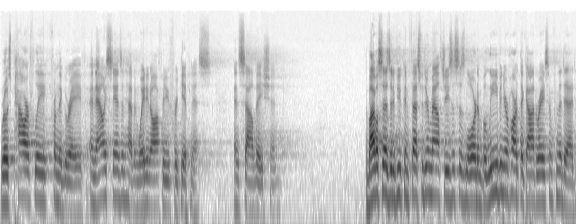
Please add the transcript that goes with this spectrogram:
rose powerfully from the grave, and now he stands in heaven waiting to offer you forgiveness and salvation. The Bible says that if you confess with your mouth Jesus is Lord and believe in your heart that God raised him from the dead,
